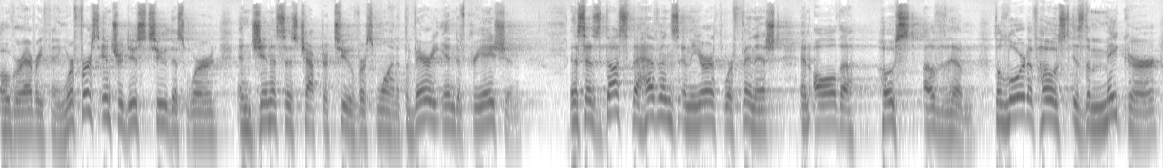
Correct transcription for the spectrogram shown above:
over everything. We're first introduced to this word in Genesis chapter 2, verse 1, at the very end of creation. And it says, Thus the heavens and the earth were finished, and all the host of them. The Lord of hosts is the maker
